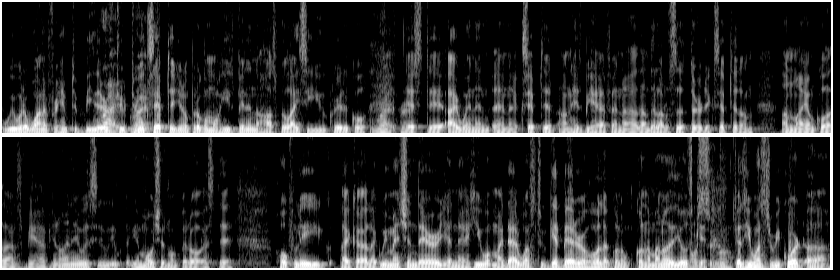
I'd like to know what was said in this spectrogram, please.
We would have wanted for him to be there Right, to, to right. accept it. You know, pero como he's been in the hospital ICU critical. Right, right. Este, I went and, and accepted on his behalf, and uh, Dan de la Rosa III accepted on, on my uncle Adan's behalf, you know, and it was emotional, pero este, hopefully, like uh, like we mentioned there, and uh, he my dad wants to get better, ojalá, con, la- con la mano de Dios, Oh, que because he wants to record uh,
